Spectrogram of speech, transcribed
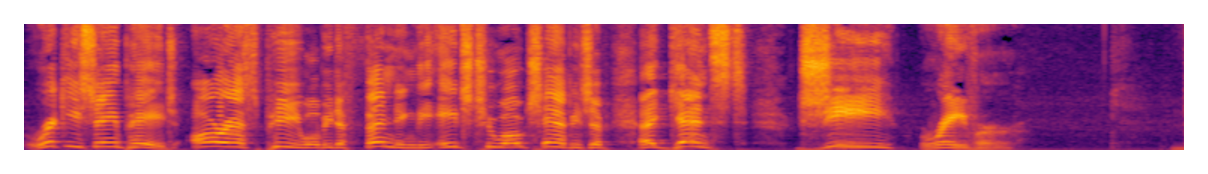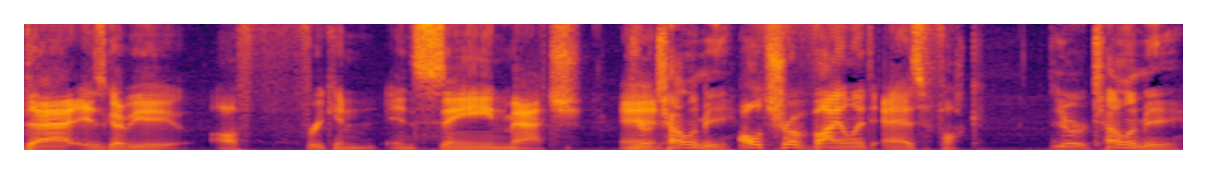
Rickey Shane Page, RSP, will be defending the H2O Championship against G Raver. That is going to be a freaking insane match. And You're telling me. ultra violent as fuck. You're telling me.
